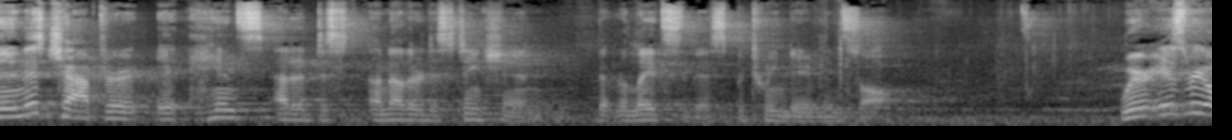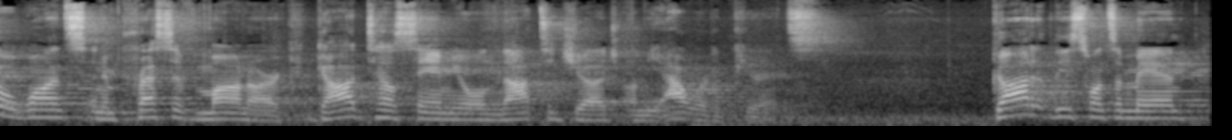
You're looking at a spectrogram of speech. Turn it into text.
then in this chapter, it hints at dis- another distinction that relates to this between David and Saul. Where Israel wants an impressive monarch, God tells Samuel not to judge on the outward appearance. God at least wants a man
